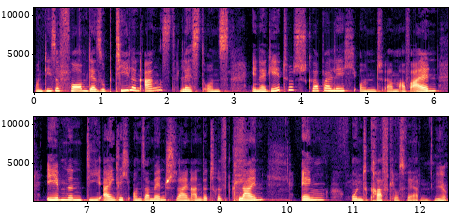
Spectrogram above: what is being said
Und diese Form der subtilen Angst lässt uns energetisch, körperlich und ähm, auf allen Ebenen, die eigentlich unser Menschsein anbetrifft, klein, eng und kraftlos werden. Ja.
